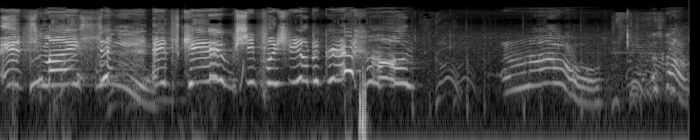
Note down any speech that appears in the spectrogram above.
it's my si- It's Kim. She pushed me on the ground. No. Let's go.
